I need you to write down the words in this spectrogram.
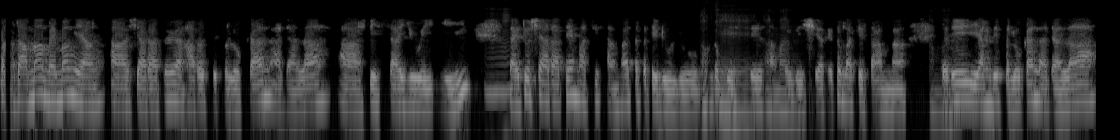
pertama memang yang uh, syaratnya yang harus diperlukan adalah uh, visa UAE. Hmm. Nah itu syaratnya masih sama seperti dulu untuk Oke, bisnis atau leisure itu masih sama. Aman. Jadi yang diperlukan adalah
